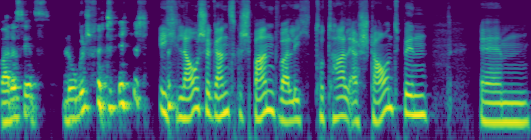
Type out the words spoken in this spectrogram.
War das jetzt logisch für dich? Ich lausche ganz gespannt, weil ich total erstaunt bin, ähm,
